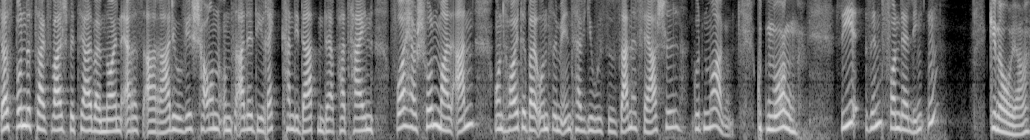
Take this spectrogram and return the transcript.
Das Bundestagswahlspezial beim neuen RSA Radio. Wir schauen uns alle Direktkandidaten der Parteien vorher schon mal an. Und heute bei uns im Interview Susanne Ferschel. Guten Morgen. Guten Morgen. Sie sind von der Linken? Genau, ja.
